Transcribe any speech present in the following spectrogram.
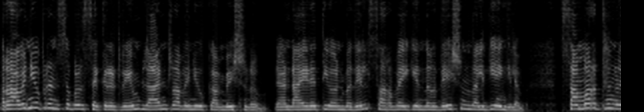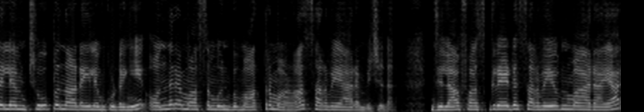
റവന്യൂ പ്രിൻസിപ്പൽ സെക്രട്ടറിയും ലാൻഡ് റവന്യൂ കമ്മീഷണറും രണ്ടായിരത്തി ഒൻപതിൽ സർവേക്ക് നിർദ്ദേശം നൽകിയെങ്കിലും സമ്മർദ്ദങ്ങളിലും ചൂപ്പനാടയിലും കുടുങ്ങി ഒന്നര മാസം മുൻപ് മാത്രമാണ് സർവേ ആരംഭിച്ചത്. ജില്ലാ ഫസ്റ്റ് ഗ്രേഡ് സർവേയർമാരായ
